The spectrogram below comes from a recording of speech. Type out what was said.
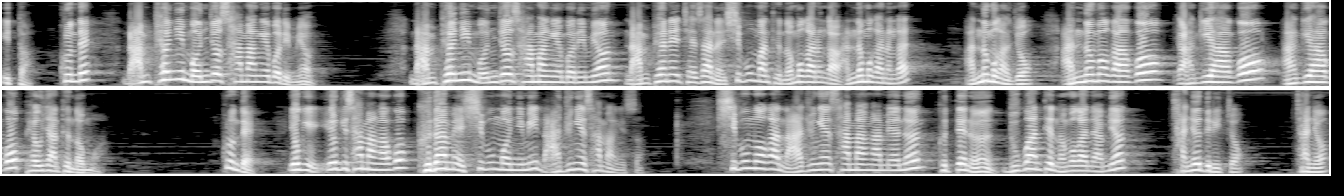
있다. 그런데 남편이 먼저 사망해버리면 남편이 먼저 사망해버리면 남편의 재산은 시부모한테 넘어가는가 안 넘어가는가? 안 넘어가죠. 안 넘어가고 아기하고 아기하고 배우자한테 넘어와. 그런데 여기 여기 사망하고 그 다음에 시부모님이 나중에 사망했어. 시부모가 나중에 사망하면은 그때는 누구한테 넘어가냐면 자녀들 있죠. 자녀.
